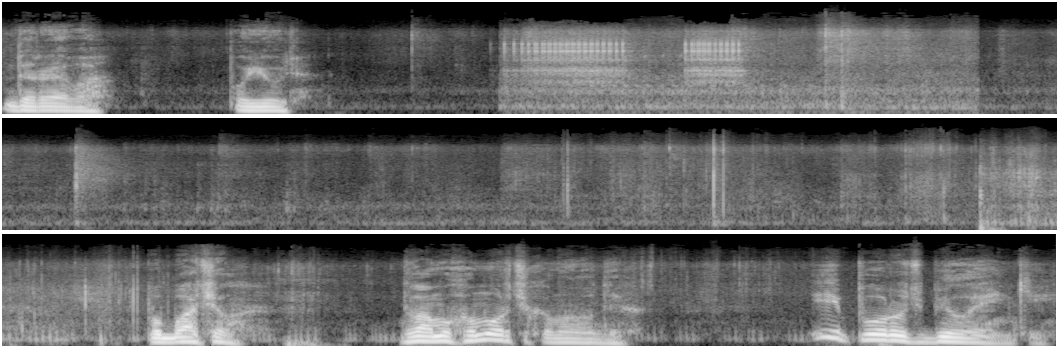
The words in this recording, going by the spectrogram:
Дерева поють. Побачив два мухоморчика молодих і поруч біленький.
